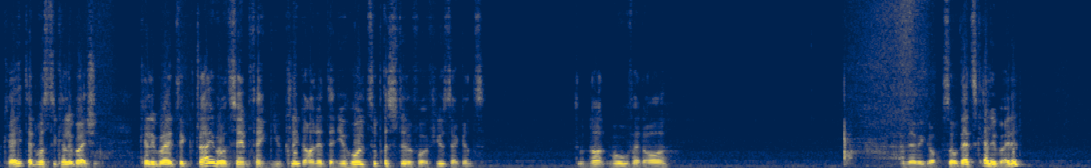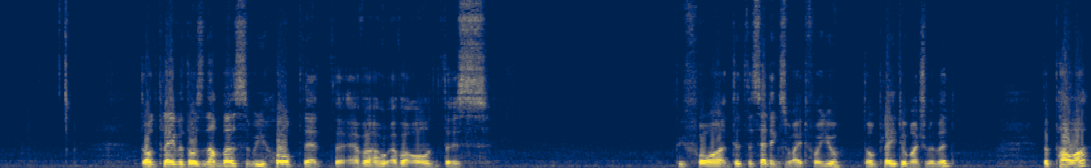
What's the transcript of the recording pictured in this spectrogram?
Okay, that was the calibration. Calibrate the gyro, same thing. You click on it, then you hold super still for a few seconds. Do not move at all. And there we go. So that's calibrated. Don't play with those numbers. We hope that ever whoever owned this before did the settings right for you. Don't play too much with it. The power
